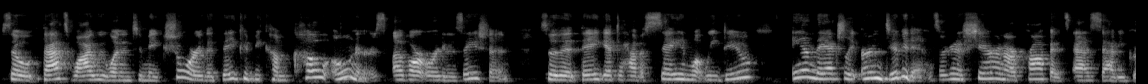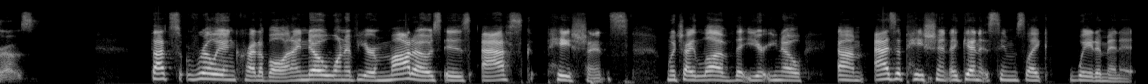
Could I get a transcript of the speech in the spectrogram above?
So that's why we wanted to make sure that they could become co-owners of our organization so that they get to have a say in what we do and they actually earn dividends. They're going to share in our profits as Savvy grows. That's really incredible. And I know one of your mottos is ask patients, which I love that you're, you know, um, as a patient, again, it seems like, wait a minute,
